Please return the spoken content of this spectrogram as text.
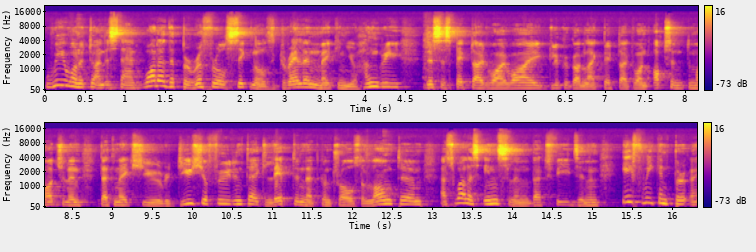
we wanted to understand what are the peripheral signals, ghrelin making you hungry, this is peptide YY, glucagon-like peptide 1, oxyntomodulin that makes you reduce your food intake, leptin that controls the long term, as well as insulin that feeds in. And if we can, uh,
